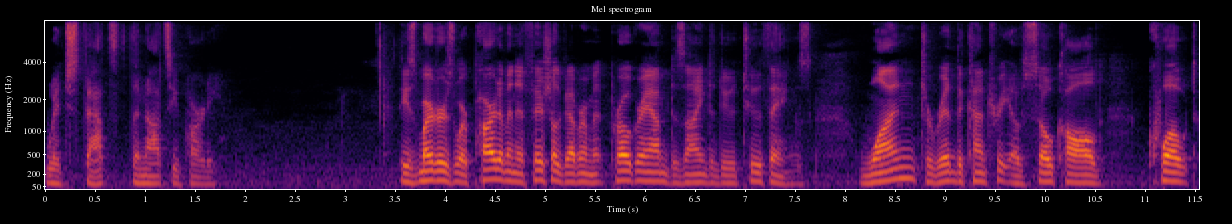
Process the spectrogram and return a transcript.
which that's the Nazi party. These murders were part of an official government program designed to do two things. One, to rid the country of so-called, quote,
